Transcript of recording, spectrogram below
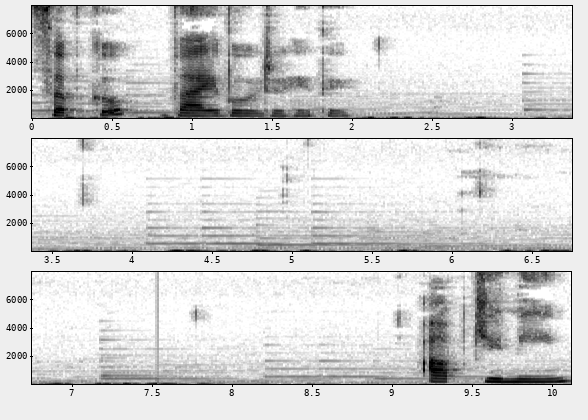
सबको बाय बोल रहे थे। आपकी नींद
